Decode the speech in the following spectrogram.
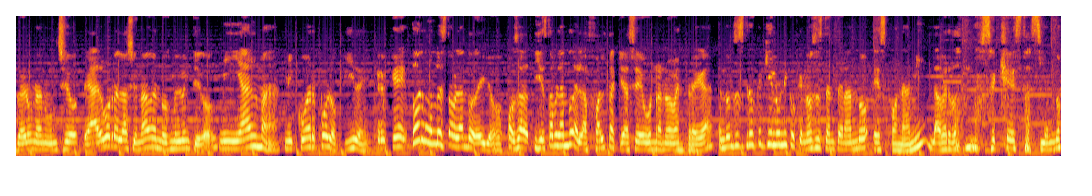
ver un anuncio de algo relacionado en 2022. Mi alma, mi cuerpo lo pide. Creo que todo el mundo está hablando de ello. O sea, y está hablando de la falta que hace una nueva entrega. Entonces creo que aquí el único que no se está enterando es Konami. La verdad no sé qué está haciendo.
